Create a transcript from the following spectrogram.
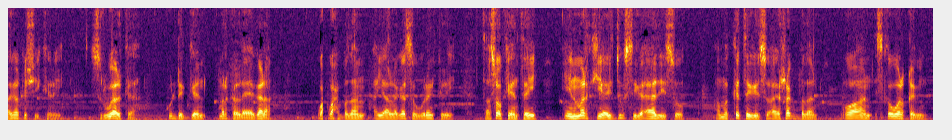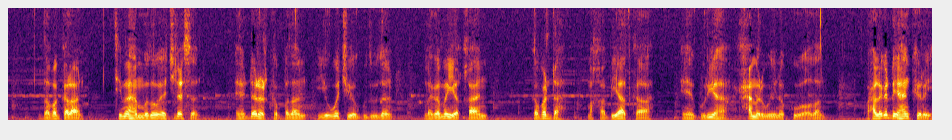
laga qishi karay. Surwaalka ku dheggan marka la eegana wax badan ayaa laga sawiran karay taasoo keentay in markii ay dugsiga aadayso ama ka tegayso ay rag badan oo aan iska warqabin daba galaan timaha madow ee jilicsan ee dherarka badan iyo wejiga guduudan lagama yaqaan gabadha makhabiyaadka ah ee guryaha xamar weyne ku oodan waxaa laga dheehan karay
